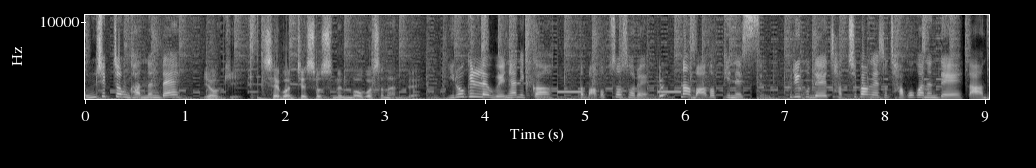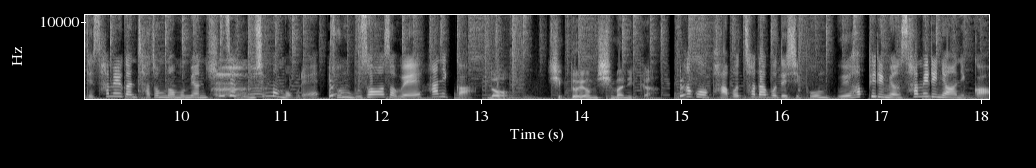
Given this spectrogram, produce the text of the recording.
음식점 갔는데 여기 세 번째 소스는 먹어선 안 돼. 이러길래 왜냐니까 나 맛없어서래. 나 맛없긴 했음. 그리고 내 자취방에서 자고 가는데 나한테 3일간 자정 넘으면 흰색 음식만 먹으래. 좀 무서워서 왜 하니까. 너 식도염 심하니까. 하고 바보 쳐다보듯이 봄 왜 하필이면 3일이냐 하니까.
